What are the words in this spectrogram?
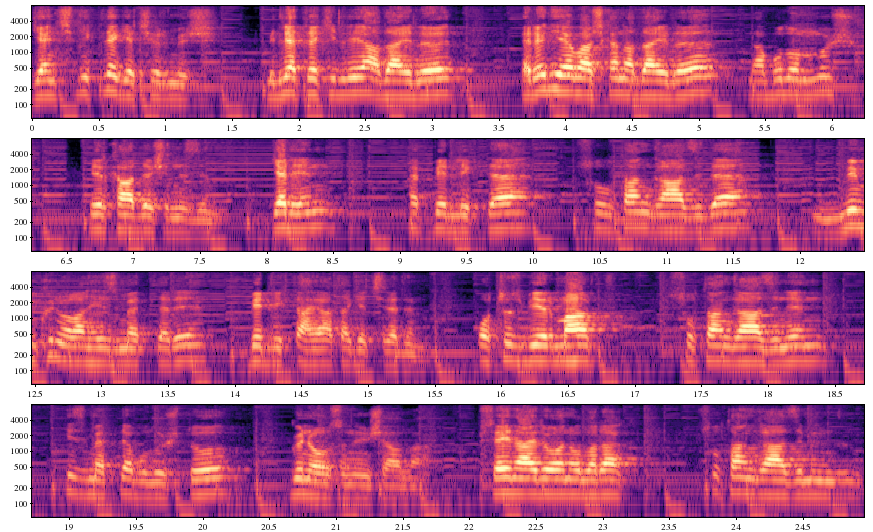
gençlikle geçirmiş, milletvekilliği adaylığı, belediye başkan adaylığına bulunmuş bir kardeşinizim. Gelin hep birlikte Sultan Gazi'de mümkün olan hizmetleri birlikte hayata geçirelim. 31 Mart Sultan Gazi'nin hizmette buluştuğu gün olsun inşallah. Hüseyin Aydoğan olarak Sultan Gazi'nin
